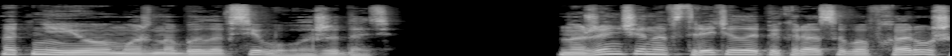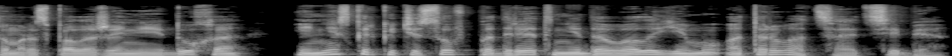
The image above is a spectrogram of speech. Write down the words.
От нее можно было всего ожидать. Но женщина встретила Пекрасова в хорошем расположении духа и несколько часов подряд не давала ему оторваться от себя.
